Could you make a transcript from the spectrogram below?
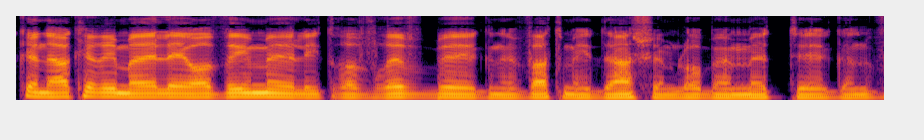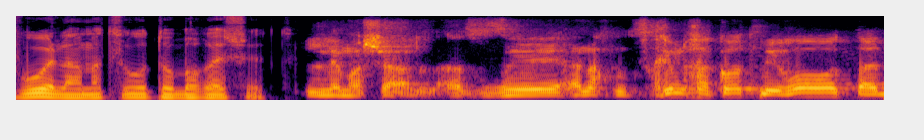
כן, האקרים האלה אוהבים אה, להתרברב בגנבת מידע שהם לא באמת גנבו אלא מצאו אותו ברשת. למשל, אז אנחנו צריכים לחכות לראות עד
